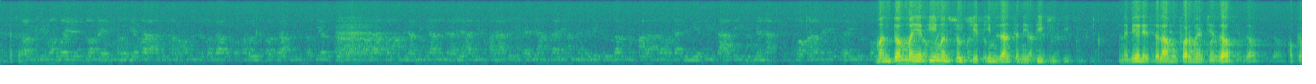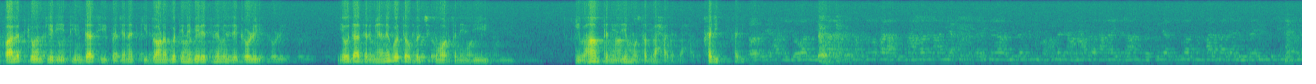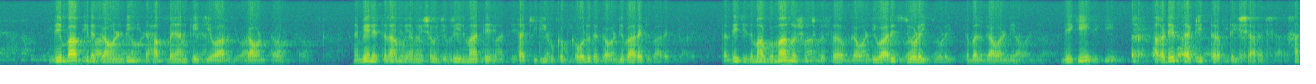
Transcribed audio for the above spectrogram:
من دم یتیمن سوک چې یتیم ځان سره نږدې کی نبی علیہ السلام فرمایي چې زه او کفالت کوونکې دي تیم داسي په جنت کې دوه غوتی نبی علیہ السلام یې ذکرولې یو دا درمیانه غوته بل چې کوم ورته نږدې وي ابهام ته نږدې مصبحه ده خجی دې باب کې د گاونډي د حق بیان کې جوار گاوند ته وي نبی علیہ السلام یې همیشه جبرئیل ماته تاکیدی حکم کولو د گاونډي باره کې تر دې چې زما ګمان وشو چې څه گاونډي وارث جوړي د بل گاونډي دي کې هغه ډیر تاکید طرف ته اشاره ده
